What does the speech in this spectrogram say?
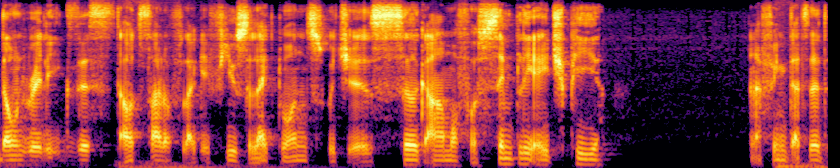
don't really exist outside of like a few select ones, which is silk armor for simply HP, and I think that's it,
